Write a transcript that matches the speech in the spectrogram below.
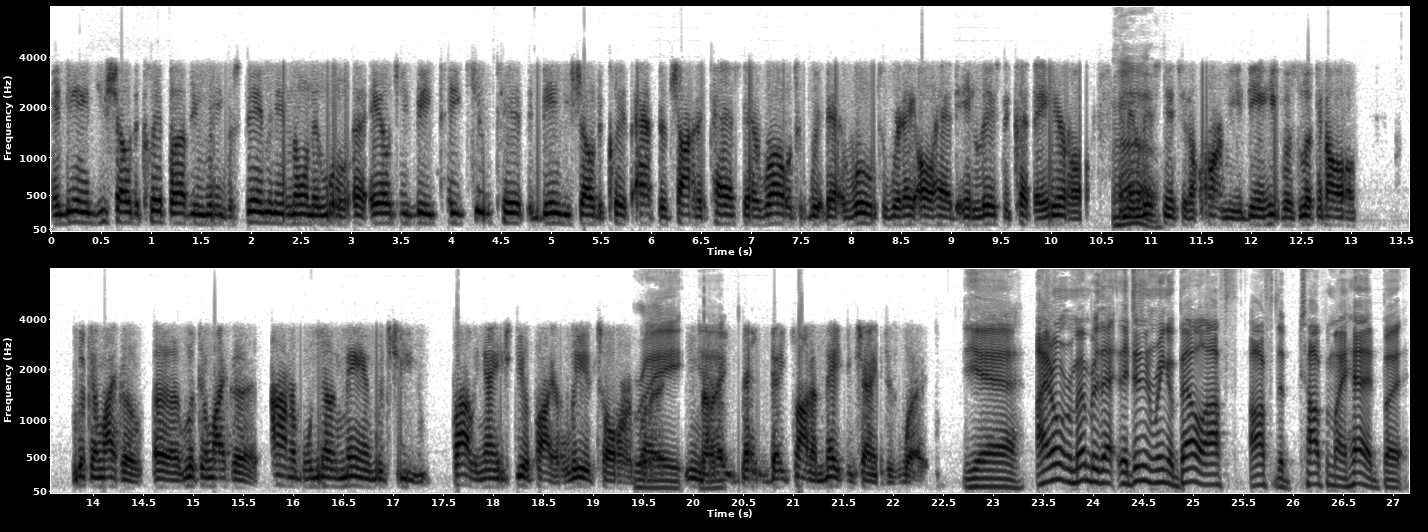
And then you showed the clip of him when he was feminine on the little uh, LGBTQ tip. And then you showed the clip after trying to pass that rule to where, that rule to where they all had to enlist and cut their hair off and Oh. enlist into the army. And then he was looking all looking like a uh, looking like a honorable young man, which he probably ain't still probably a leotard. Right, But, you know, yeah. they, they they trying to make him change his way. Yeah, I don't remember that. It doesn't ring a bell off off the top of my head, but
